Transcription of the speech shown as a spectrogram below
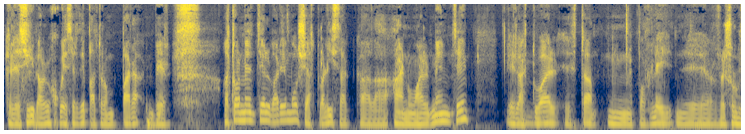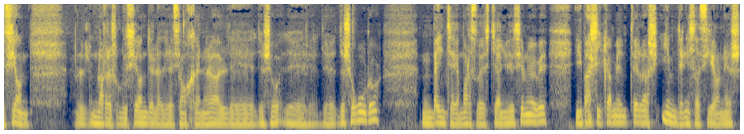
que le sirva a los jueces de patrón para ver Actualmente el baremo se actualiza cada anualmente. El actual está mm, por ley de resolución, una resolución de la Dirección General de, de, de, Seguros, 20 de marzo de este año 19, y básicamente las indemnizaciones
